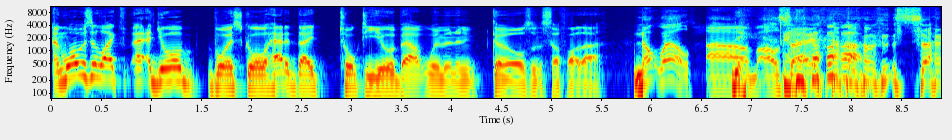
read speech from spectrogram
And what was it like at your boys' school? How did they talk to you about women and girls and stuff like that? Not well, um, I'll say. um, so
